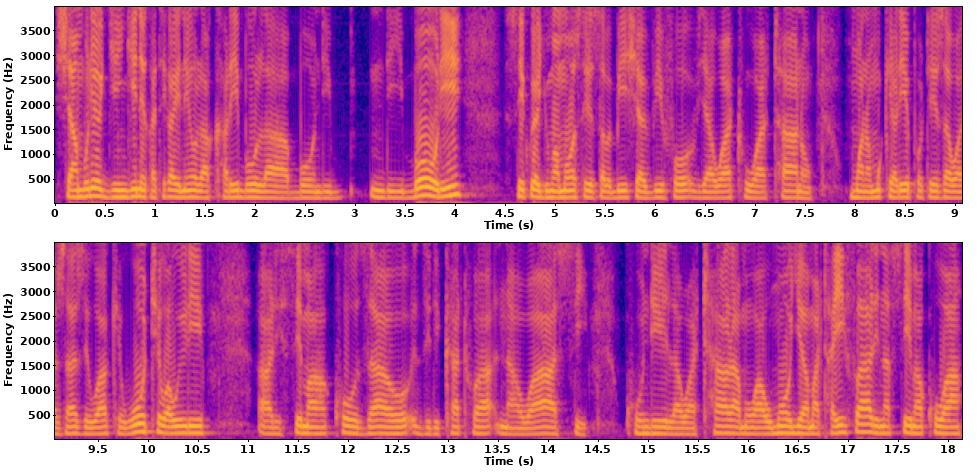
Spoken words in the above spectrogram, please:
shambulio jingine katika eneo la karibu la Bondi Ndibori siku ya Jumamosi ilisababisha vifo vya watu watano. Mwanamke aliyepoteza wazazi wake wote wawili alisema koo zao zilikatwa na waasi. Kundi la wataalamu wa Umoja wa Mataifa linasema kuwa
